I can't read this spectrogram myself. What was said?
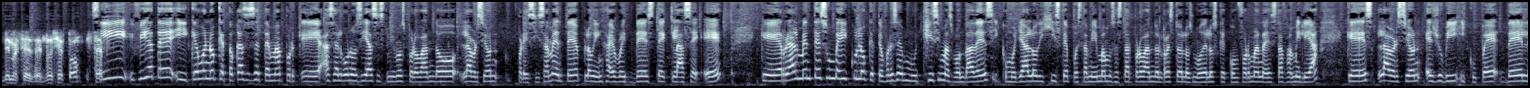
de Mercedes-Benz, ¿no es cierto? Sí, fíjate, y qué bueno que tocas ese tema porque hace algunos días estuvimos probando la versión precisamente plug-in hybrid de este clase E que realmente es un vehículo que te ofrece muchísimas bondades y como ya lo dijiste, pues también vamos a estar probando el resto de los modelos que conforman a esta familia, que es la versión SUV y coupé del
